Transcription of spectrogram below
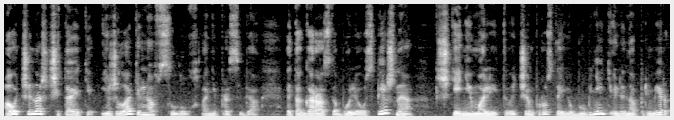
а «Отче наш» читайте и желательно вслух, а не про себя. Это гораздо более успешное чтение молитвы, чем просто ее бубнить или, например,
